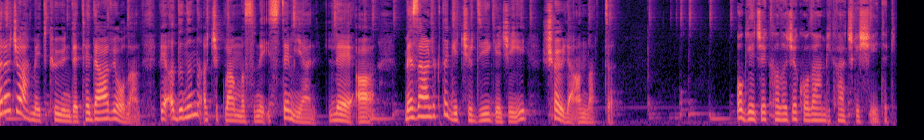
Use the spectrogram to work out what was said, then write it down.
Karacaahmet köyünde tedavi olan ve adının açıklanmasını istemeyen L.A. mezarlıkta geçirdiği geceyi şöyle anlattı. O gece kalacak olan birkaç kişiydik.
